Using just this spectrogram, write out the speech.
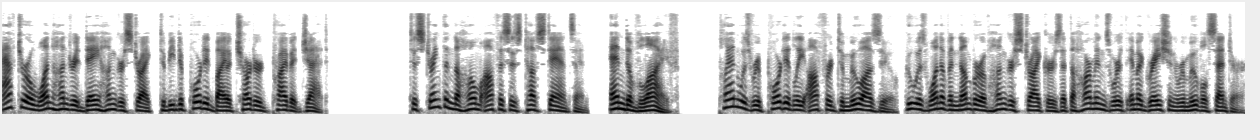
after a 100-day hunger strike, to be deported by a chartered private jet. To strengthen the Home Office's tough stance and end of life plan was reportedly offered to Muazu, who was one of a number of hunger strikers at the Harmondsworth Immigration Removal Centre.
